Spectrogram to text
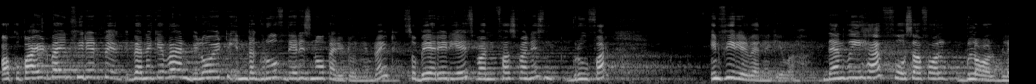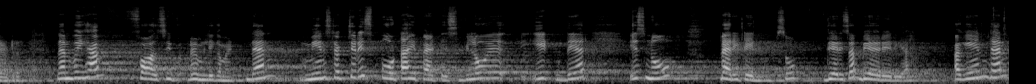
occupied by inferior vena cava and below it in the groove there is no peritoneum, right? So bare area is one first one is groove for inferior vena cava. Then we have fossa for gallbladder. Then we have falciform ligament. Then main structure is porta hepatis. Below it there is no peritoneum. So there is a bare area. Again then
